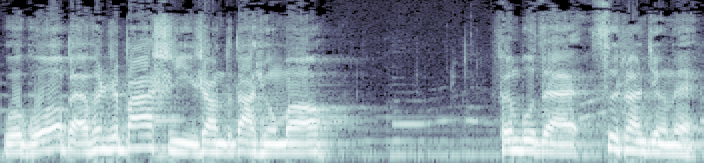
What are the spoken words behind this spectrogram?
我国百分之八十以上的大熊猫。分布在四川境内。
